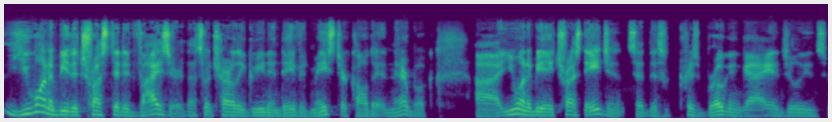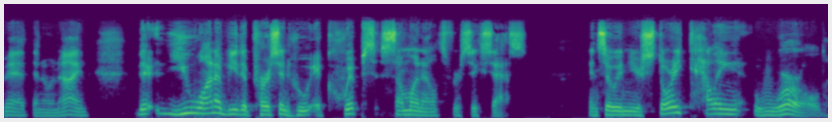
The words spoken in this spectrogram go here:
you want to be the trusted advisor. That's what Charlie Green and David Maister called it in their book. Uh, you want to be a trust agent, said this Chris Brogan guy and Julien Smith in 09. There, you want to be the person who equips someone else for success. And so in your storytelling world,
